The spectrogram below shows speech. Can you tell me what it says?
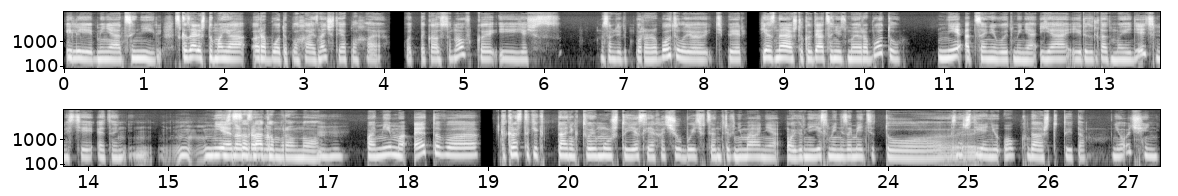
или меня оценили, сказали, что моя работа плохая, значит, я плохая. Вот такая установка, и я сейчас, на самом деле, проработала ее, и теперь я знаю, что когда оценивают мою работу, не оценивают меня. Я и результат моей деятельности — это не Не знак со равно. знаком равно. Мгм. Помимо этого, Как раз таки, Таня, к твоему, что если я хочу быть в центре внимания, ой, вернее, если меня не заметят, то... э, Значит, я не ок. Да, что ты там не очень.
